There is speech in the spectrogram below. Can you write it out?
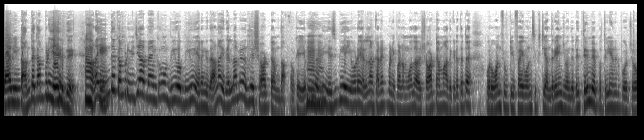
ஜாலின்ட்டு அந்த கம்பெனி ஏறுது ஆனா இந்த கம்பெனி விஜயா பேங்க்கும் பிஓபியும் இறங்குது. ஆனா இது எல்லாமே வந்து ஷார்ட் டேர்ம் தான். ஓகே எப்படி வந்து எஸ்பிஐயோட எல்லாம் கனெக்ட் பண்ணி பண்ணும்போது அது ஷார்ட் டேர்மா அது கிட்டத்தட்ட ஒரு one fifty five one sixty அந்த ரேஞ்ச் வந்துட்டு திரும்ப இப்போ த்ரீ ஹண்ட்ரட் போச்சோ?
